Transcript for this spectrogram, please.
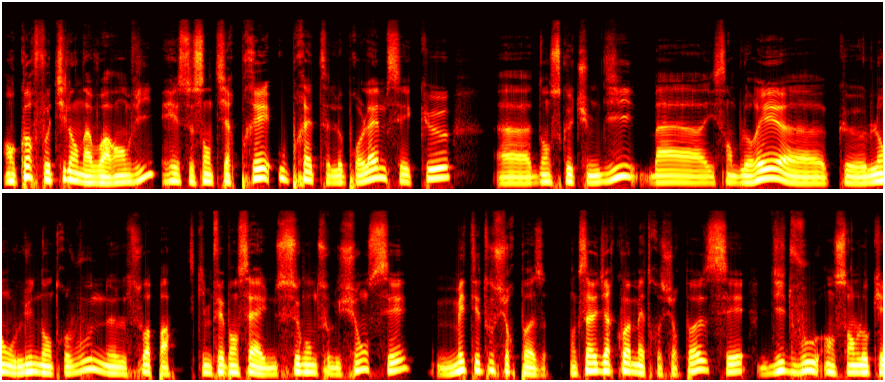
Encore faut-il en avoir envie et se sentir prêt ou prête. Le problème, c'est que euh, dans ce que tu me dis, bah, il semblerait euh, que l'un ou l'une d'entre vous ne le soit pas. Ce qui me fait penser à une seconde solution, c'est mettez tout sur pause. Donc ça veut dire quoi mettre sur pause? C'est dites-vous ensemble, ok,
